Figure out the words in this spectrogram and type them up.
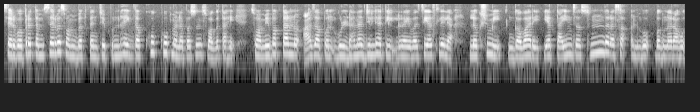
सर्वप्रथम सर्व स्वामी भक्तांचे पुन्हा एकदा खूप खूप मनापासून स्वागत आहे. स्वामी भक्तांनो आज आपण बुलढाणा जिल्ह्यातील रहिवासी असलेल्या लक्ष्मी गवारे या ताईंचा सुंदर असा अनुभव बघणार आहोत.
